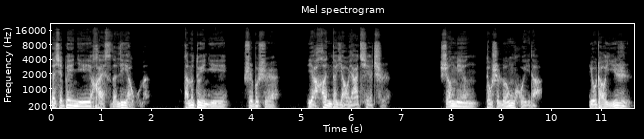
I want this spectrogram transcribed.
那些被你害死的猎物们，他们对你是不是？”也恨得咬牙切齿。生命都是轮回的，有朝一日，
